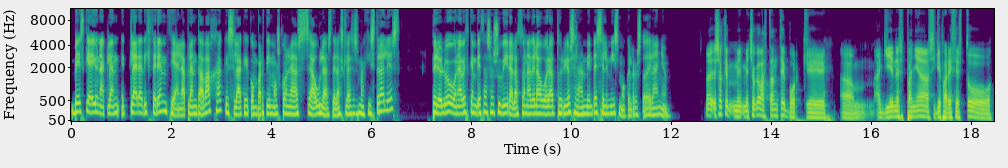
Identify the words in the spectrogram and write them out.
Ves que hay una clara diferencia en la planta baja, que es la que compartimos con las aulas de las clases magistrales, pero luego una vez que empiezas a subir a la zona de laboratorios, el ambiente es el mismo que el resto del año. Eso es que me, choca bastante porque aquí en España sí que parece esto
